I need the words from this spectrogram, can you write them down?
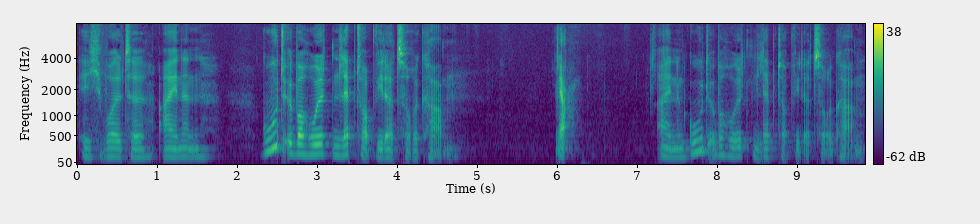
ich wollte einen gut überholten Laptop wieder zurückhaben. Ja, einen gut überholten Laptop wieder zurückhaben.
